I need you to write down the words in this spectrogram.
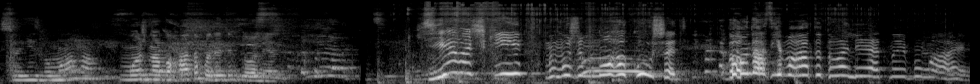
Все, є бумага. Можна багато ходити в туалет. Девочки, ми можемо много кушати, бо у нас є багато туалетної бумаги.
